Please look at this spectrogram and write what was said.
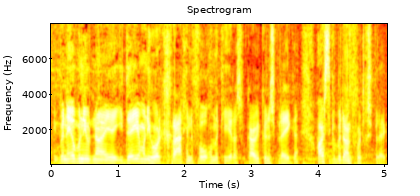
Ik ben heel benieuwd naar je ideeën, maar die hoor ik graag in de volgende keer als we elkaar weer kunnen spreken. Hartstikke bedankt voor het gesprek.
